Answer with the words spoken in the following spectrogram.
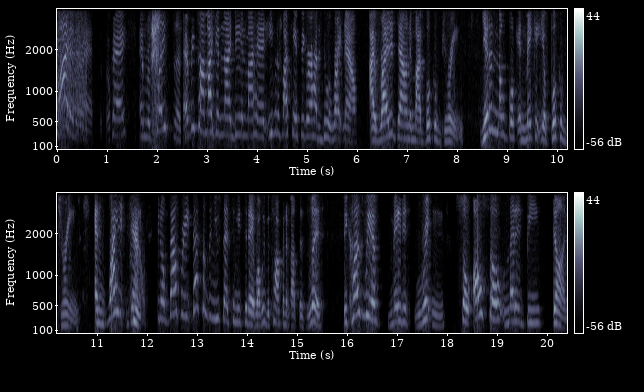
Fire their asses, okay? And replace them. Every time I get an idea in my head, even if I can't figure out how to do it right now, I write it down in my book of dreams. Get a notebook and make it your book of dreams and write it hmm. down. You know, Valkyrie, that's something you said to me today while we were talking about this list. Because we have made it written, so also let it be done.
